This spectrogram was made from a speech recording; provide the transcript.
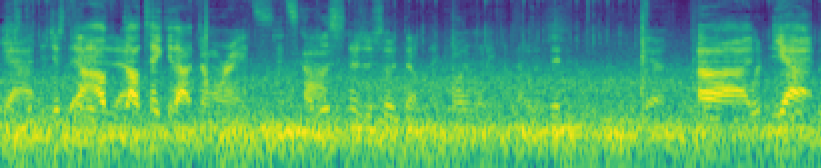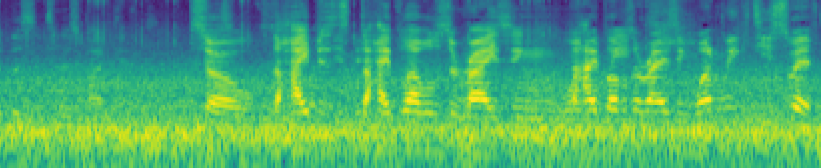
Yeah. You just yeah, edit I'll, it out. I'll take it out. Don't worry. It's it's The gone. listeners are so dumb; they probably won't even notice. Yeah. Uh, What yeah. idiot listen to this podcast? So the hype is the hype levels are rising. The one hype levels are rising. One week, T Swift.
